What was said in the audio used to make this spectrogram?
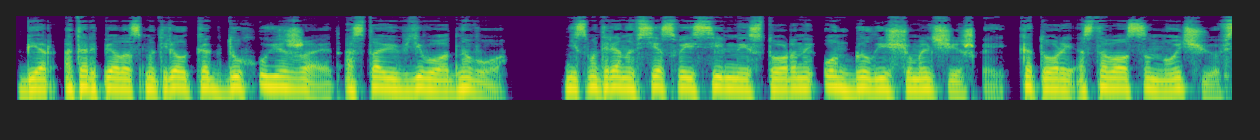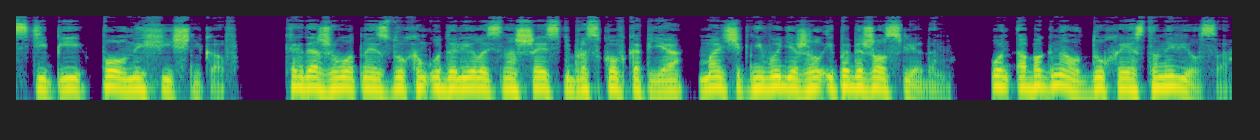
Бер оторпело смотрел, как дух уезжает, оставив его одного. Несмотря на все свои сильные стороны, он был еще мальчишкой, который оставался ночью в степи, полной хищников. Когда животное с духом удалилось на шесть бросков копья, мальчик не выдержал и побежал следом. Он обогнал духа и остановился,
